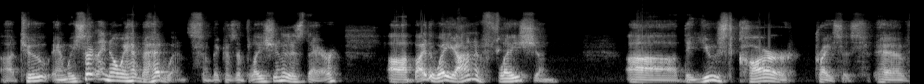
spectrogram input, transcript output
uh, too. And we certainly know we have the headwinds because inflation is there. Uh, by the way, on inflation, uh, the used car prices have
